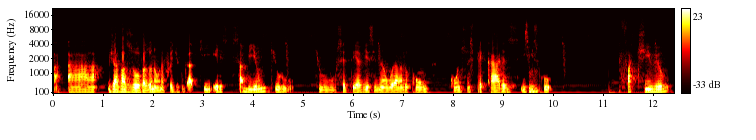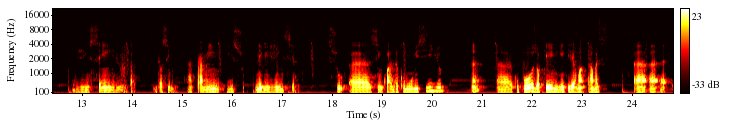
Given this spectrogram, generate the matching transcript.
a, a, já vazou, vazou não, né? Foi divulgado que eles sabiam que o, que o CT havia sido inaugurado com condições precárias e Sim. risco fatível de incêndio. Tá? Então, assim, é, para mim, isso, negligência, isso uh, se enquadra como homicídio, né? Uh, culposo, ok, ninguém queria matar, mas uh,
